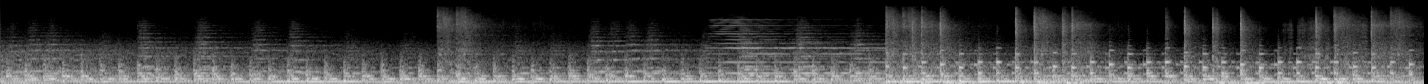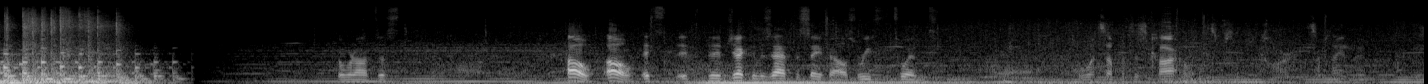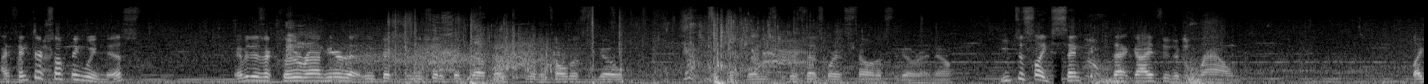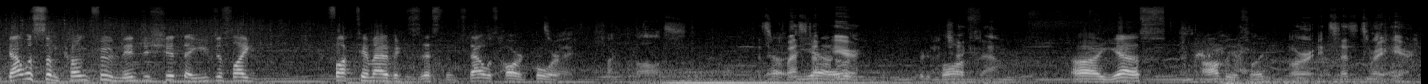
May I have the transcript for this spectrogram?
So we're not just. Oh, oh, it's it's the objective is at the safe house. Reach the twins. What's up with this car? Oh, this car. It's a plane. I think there's something we missed. Maybe there's a clue around here that we picked. We should have picked up that would have told us to go. Because that's where it's telling us to go right now. You just like sent that guy through the ground. Like that was some kung fu ninja shit that you just like fucked him out of existence. That was That's hardcore. right. Fucking balls. A Uh, quest yeah, up here. Pretty boss. check it out. Uh, yes, obviously. Or it says it's right here.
